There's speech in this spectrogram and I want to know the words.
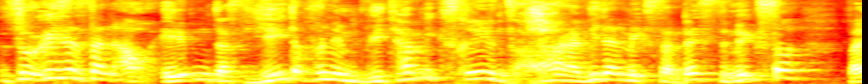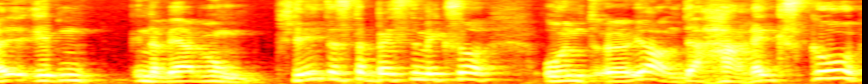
so ist es dann auch eben, dass jeder von dem Vitamix redet und sagt, oh, der Vitamix der beste Mixer, weil eben in der Werbung steht, das ist der beste Mixer. Und äh, ja, und der Harexco,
